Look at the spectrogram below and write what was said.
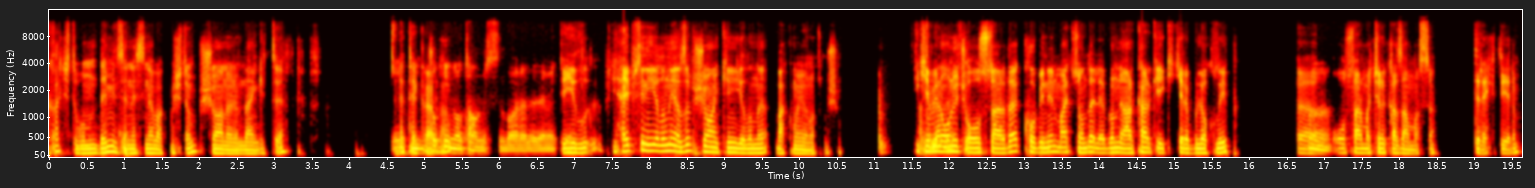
kaçtı bunun? Demin senesine bakmıştım. Şu an önümden gitti. E, tekrardan. Çok iyi not almışsın bu arada demek ki. Yıl, hepsinin yılını yazıp şu ankinin yılını bakmayı unutmuşum. 2013 All-Star'da Kobe'nin maç sonunda LeBron'u arka arkaya iki kere bloklayıp e, All-Star maçını kazanması. Direkt diyelim.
